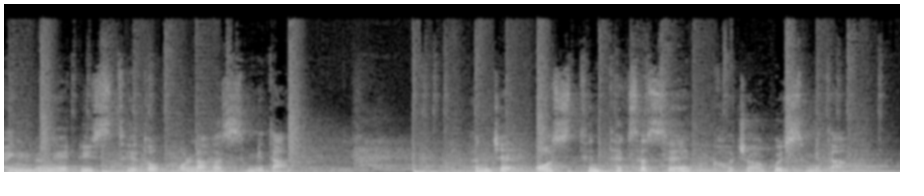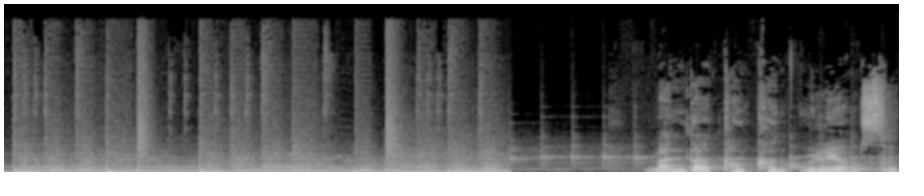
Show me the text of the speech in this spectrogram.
100명의 리스트에도 올라갔습니다. 현재 어스틴 텍사스에 거주하고 있습니다. 란다 덩칸 윌리엄스,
